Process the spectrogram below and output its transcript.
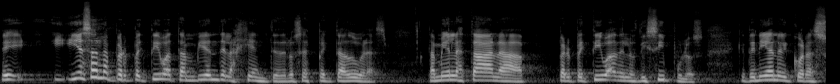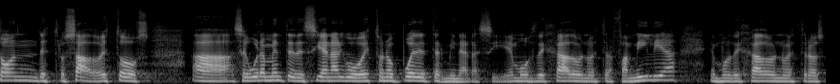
Y, esa es la perspectiva también de la gente, de los espectadores. También está la perspectiva de los discípulos, que tenían el corazón destrozado. Estos ah, seguramente decían algo, esto no puede terminar así. Hemos dejado nuestra familia, hemos dejado nuestros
